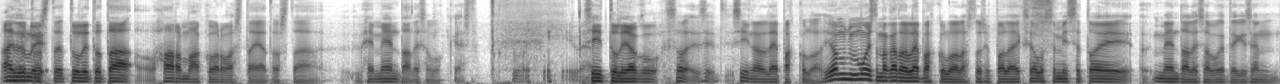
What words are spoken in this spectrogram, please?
Ai tuli. Tosta, tuli tota harmaa korvasta ja tosta he mentaalisavukkeesta. Siitä tuli joku, se oli, si, siinä oli lepakkoluola. Joo, muistan, mä katsoin lepakkoluolasta tosi paljon. Eikö se ollut se, missä toi mentaalisavuke teki sen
